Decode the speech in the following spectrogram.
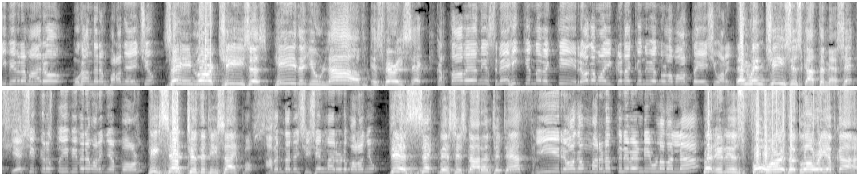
ഈ വിവരം ആരോ മുഖാന്തരം പറഞ്ഞയച്ചു saying, Lord Jesus, he that you love is very sick. കർത്താവെ നീ സ്നേഹിക്കുന്ന വ്യക്തി രോഗമായി കിടക്കുന്നു എന്നുള്ള വാർത്ത യേശു അറിഞ്ഞു And when Jesus got the message, യേശു ക്രിസ്തു ഈ വിവരം അറിഞ്ഞപ്പോൾ he said to the disciples, അവൻ തന്റെ ശിഷ്യന്മാരോട് പറഞ്ഞു This sickness is not unto death, ഈ രോഗം മരണത്തിന് വേണ്ടിയുള്ളതല്ല but it is for the glory of God,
